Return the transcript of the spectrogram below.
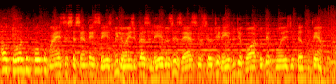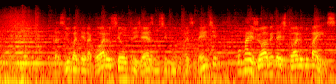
Ao todo, pouco mais de 66 milhões de brasileiros exercem o seu direito de voto depois de tanto tempo. O Brasil vai ter agora o seu 32º presidente, o mais jovem da história do país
